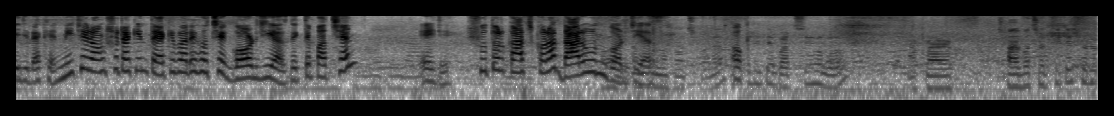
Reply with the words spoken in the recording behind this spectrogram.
এই যে দেখেন নিচের অংশটা কিন্তু একেবারে হচ্ছে গর্জিয়াস দেখতে পাচ্ছেন? এই যে সুতোর কাজ করা দারুণ গর্জিয়াস। ওকে দিতে পারছি হলো আপনার ছয় বছর থেকে শুরু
